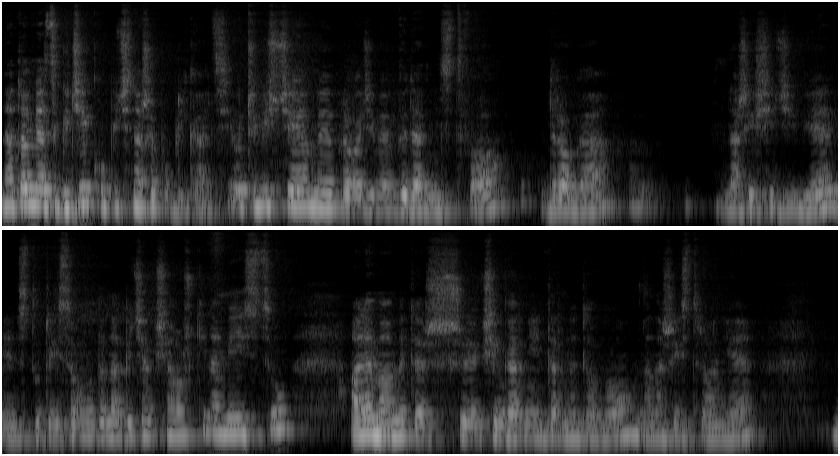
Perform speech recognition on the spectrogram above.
Natomiast gdzie kupić nasze publikacje? Oczywiście my prowadzimy wydawnictwo Droga w naszej siedzibie, więc tutaj są do nabycia książki na miejscu, ale mamy też y, księgarnię internetową na naszej stronie, y,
